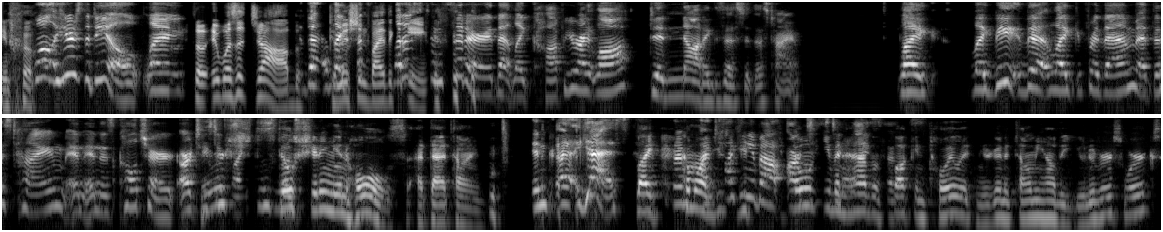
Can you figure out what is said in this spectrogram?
You know, well, here's the deal. Like so it was a job the, like, commissioned by the let king. us consider that like copyright law did not exist at this time. Like like the, the like for them at this time and in this culture, They were artistic still was shitting in holes at that time. in, uh, yes. Like, I'm- come on, I'm you, talking you about don't even have license. a fucking toilet, and you're gonna tell me how the universe works?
